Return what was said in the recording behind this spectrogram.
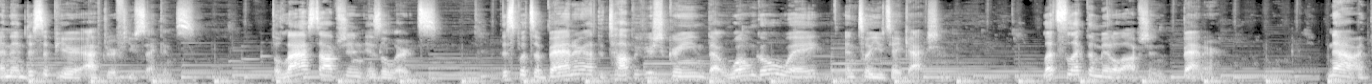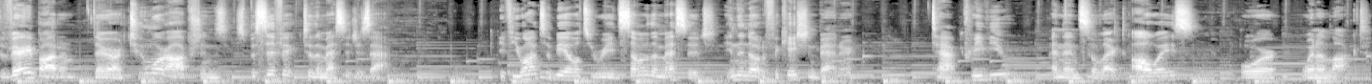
and then disappear after a few seconds. The last option is Alerts. This puts a banner at the top of your screen that won't go away until you take action. Let's select the middle option, Banner. Now, at the very bottom, there are two more options specific to the Messages app. If you want to be able to read some of the message in the notification banner, tap Preview and then select Always or When Unlocked.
